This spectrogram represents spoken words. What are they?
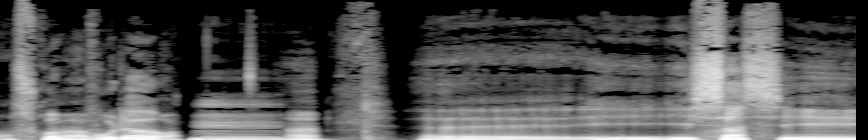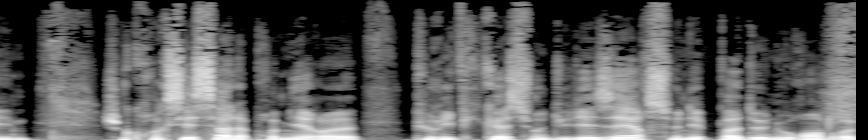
On se trouve un veau d'or. Hmm. Hein. Euh, et, ça, c'est, je crois que c'est ça la première purification du désert. Ce n'est pas de nous rendre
